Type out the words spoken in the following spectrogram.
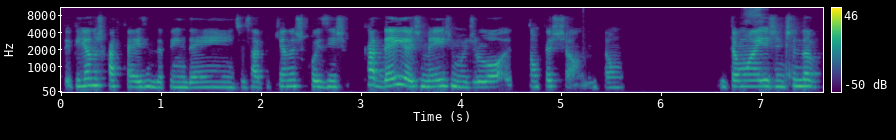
pequenos cafés independentes, sabe? pequenas coisinhas, cadeias mesmo de loja estão fechando. Então, então aí a gente ainda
